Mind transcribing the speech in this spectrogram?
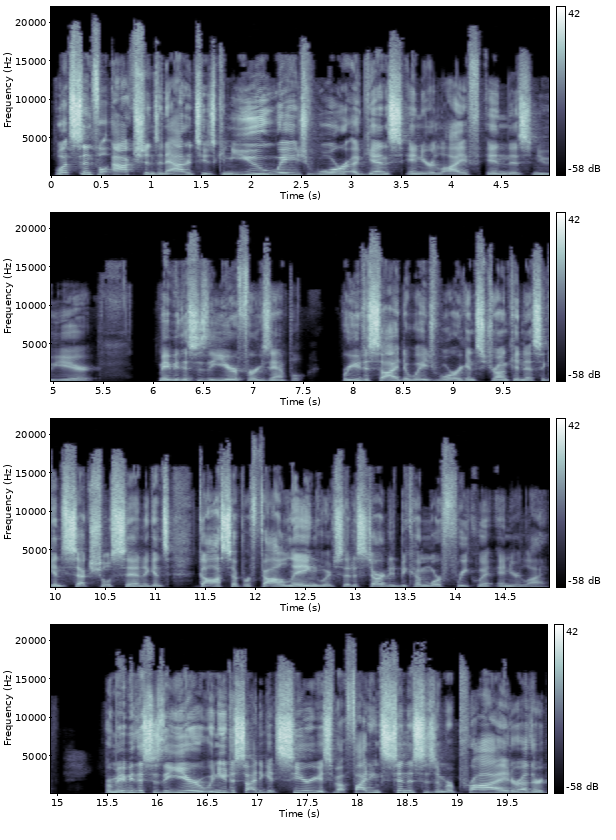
What sinful actions and attitudes can you wage war against in your life in this new year? Maybe this is the year, for example, where you decide to wage war against drunkenness, against sexual sin, against gossip or foul language that has started to become more frequent in your life. Or maybe this is the year when you decide to get serious about fighting cynicism or pride or other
